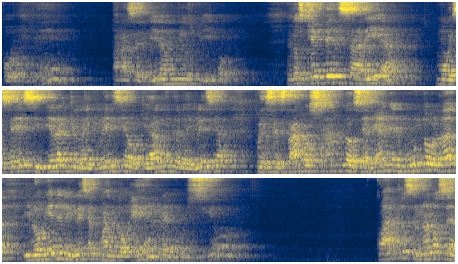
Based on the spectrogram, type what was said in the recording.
por fe, para servir a un Dios vivo. Entonces, ¿qué pensaría Moisés si viera que la iglesia o que alguien de la iglesia pues está gozándose allá en el mundo, ¿verdad? Y luego viene la iglesia cuando él renunció. ¿Cuántos hermanos se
